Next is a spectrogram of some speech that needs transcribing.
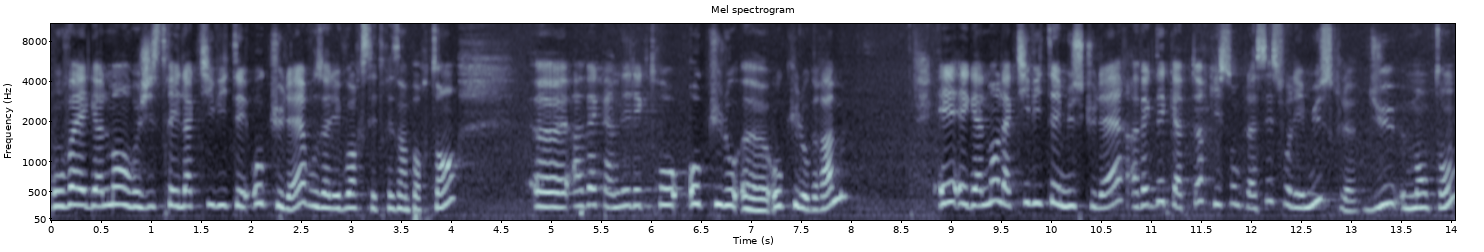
On va également enregistrer l'activité oculaire, vous allez voir que c'est très important, avec un électro-oculogramme et également l'activité musculaire avec des capteurs qui sont placés sur les muscles du menton,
